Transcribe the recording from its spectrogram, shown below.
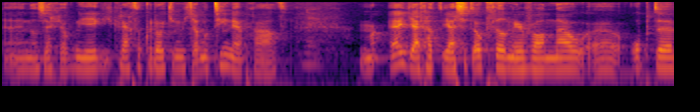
En dan zeg je ook niet, je krijgt een cadeautje omdat je allemaal tien hebt gehaald. nee. Maar hè, jij, gaat, jij zit ook veel meer van, nou, eh, op de...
